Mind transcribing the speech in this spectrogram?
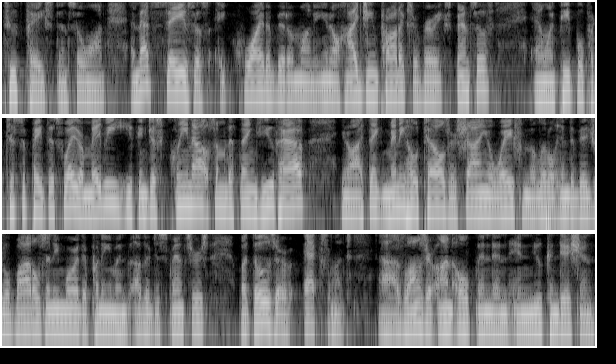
toothpaste, and so on. And that saves us a quite a bit of money. You know, hygiene products are very expensive. And when people participate this way, or maybe you can just clean out some of the things you have. You know, I think many hotels are shying away from the little individual bottles anymore. They're putting them in other dispensers, but those are excellent. Uh, as long as they're unopened and in new condition.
